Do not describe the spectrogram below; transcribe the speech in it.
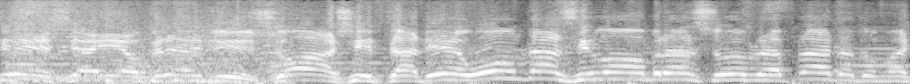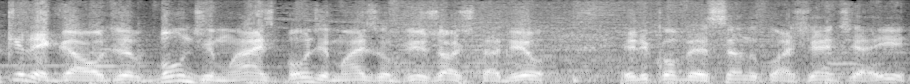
Você, esse aí é o grande Jorge Tadeu, Ondas e Lombras sobre a Prata do Mar. Que legal, bom demais, bom demais ouvir Jorge Tadeu, ele conversando com a gente aí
